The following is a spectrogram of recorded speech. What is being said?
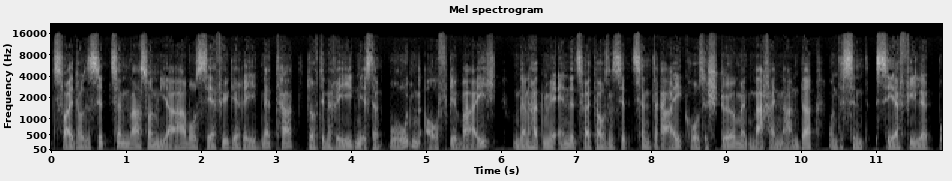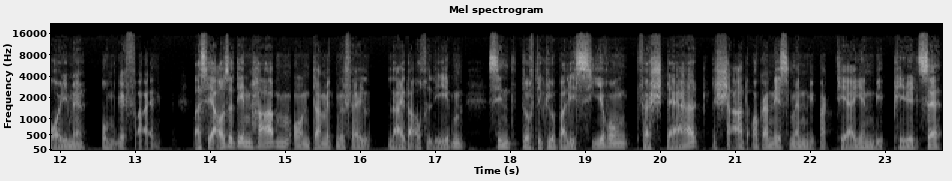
2017 war so ein Jahr, wo es sehr viel geregnet hat. Durch den Regen ist der Boden aufgeweicht. Und dann hatten wir Ende 2017 drei große Stürme nacheinander und es sind sehr viele Bäume umgefallen. Was wir außerdem haben, und damit müssen wir leider auch leben, sind durch die Globalisierung verstärkt Schadorganismen wie Bakterien, wie Pilze,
